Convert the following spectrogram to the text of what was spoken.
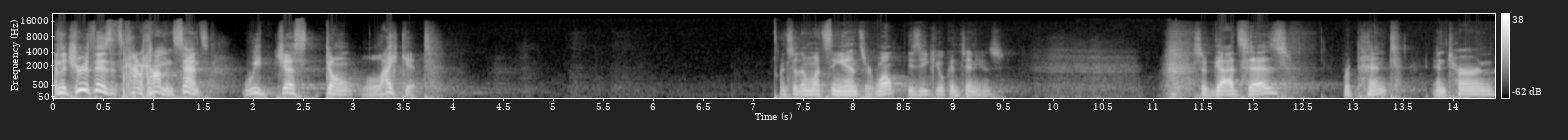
And the truth is, it's kind of common sense. We just don't like it. And so then what's the answer? Well, Ezekiel continues. So God says, Repent and turn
